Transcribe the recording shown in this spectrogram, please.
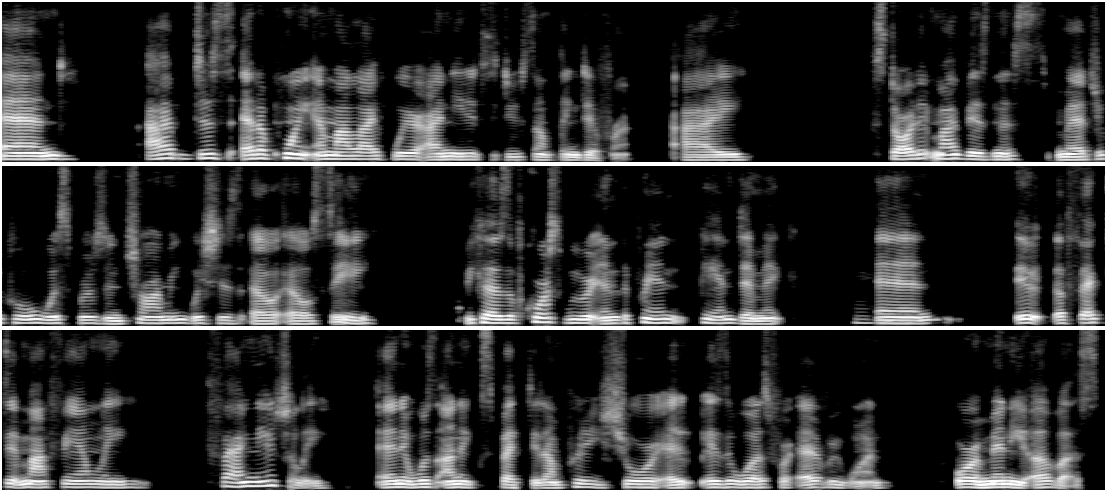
And I'm just at a point in my life where I needed to do something different. I started my business, Magical Whispers and Charming Wishes LLC, because of course we were in the pan- pandemic mm-hmm. and it affected my family financially and it was unexpected i'm pretty sure as it was for everyone or many of us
